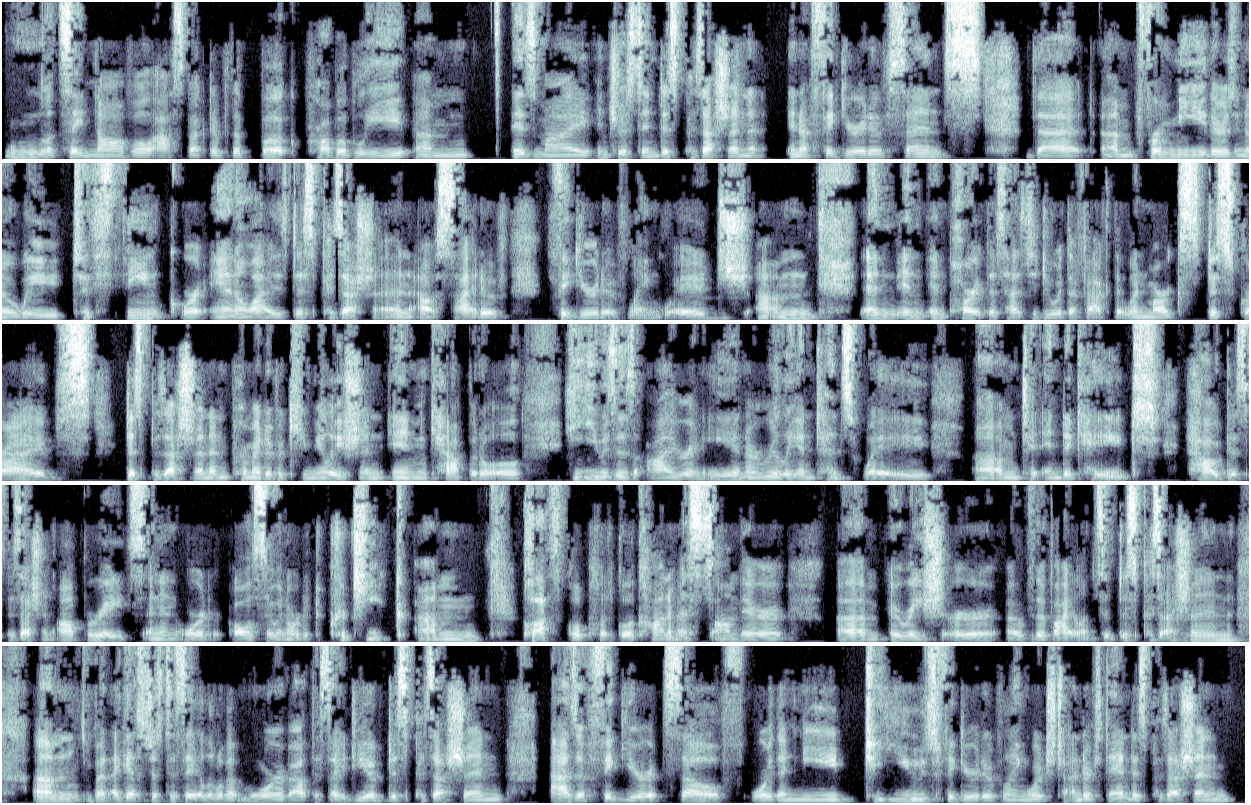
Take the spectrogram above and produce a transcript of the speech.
let's say novel aspect of the book probably um, is my interest in dispossession in a figurative sense that um, for me there's no way to think or analyze dispossession outside of figurative language. Um, and in, part this has to do with the fact that when marx describes dispossession and primitive accumulation in capital he uses irony in a really intense way um, to indicate how dispossession operates and in order also in order to critique um, classical political economists on their um, erasure of the violence of dispossession. Um, but I guess just to say a little bit more about this idea of dispossession as a figure itself, or the need to use figurative language to understand dispossession.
